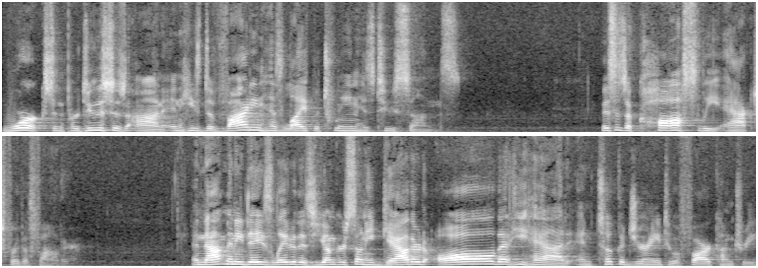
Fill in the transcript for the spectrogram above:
works and produces on, and he's dividing his life between his two sons. This is a costly act for the father. And not many days later, this younger son, he gathered all that he had and took a journey to a far country.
